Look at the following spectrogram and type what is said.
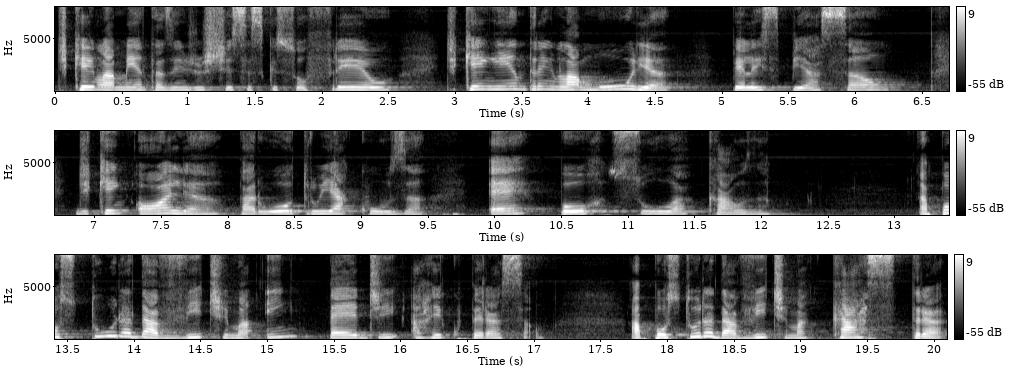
de quem lamenta as injustiças que sofreu, de quem entra em lamúria pela expiação, de quem olha para o outro e acusa, é por sua causa. A postura da vítima impede a recuperação. A postura da vítima castra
